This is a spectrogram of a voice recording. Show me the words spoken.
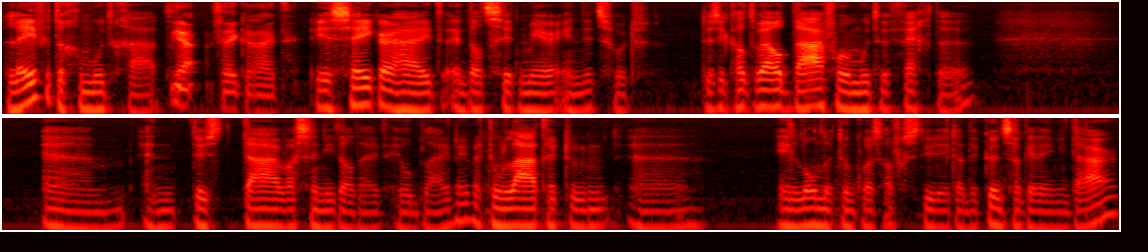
leven tegemoet gaat ja, zekerheid. je zekerheid en dat zit meer in dit soort. Dus ik had wel daarvoor moeten vechten. Ehm, en dus daar was ze niet altijd heel blij mee. Maar toen later, toen eh, in Londen, toen ik was afgestudeerd aan de kunstacademie daar.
